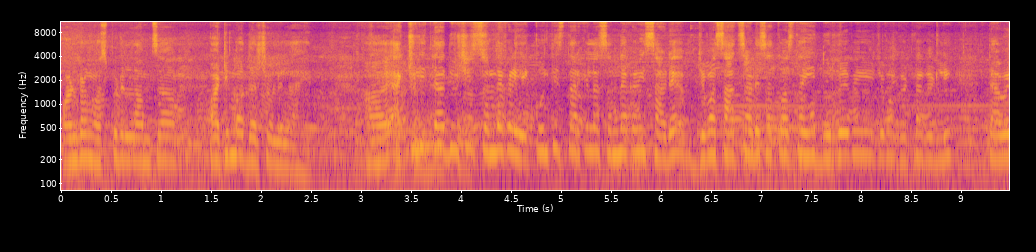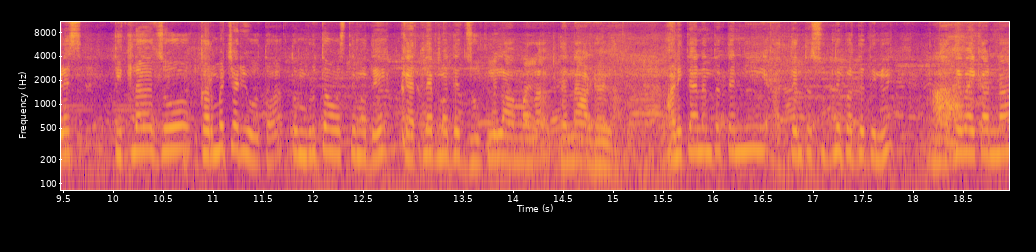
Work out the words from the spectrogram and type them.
पांडुरंग हॉस्पिटलला आमचा पाठिंबा दर्शवलेला आहे. ॲक्च्युली त्या दिवशी संध्याकाळी एकोणतीस तारखेला संध्याकाळी साडे जेव्हा सात साडेसात वाजता ही दुर्दैवी जेव्हा घटना घडली त्यावेळेस तिथला जो कर्मचारी होता तो मृत अवस्थेमध्ये कॅथलॅबमध्ये झोपलेला आम्हाला त्यांना आढळला. आणि त्यानंतर त्यांनी अत्यंत सुज्ञ पद्धतीने नातेवाईकांना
